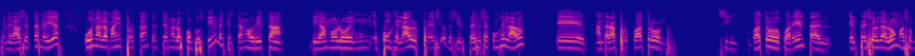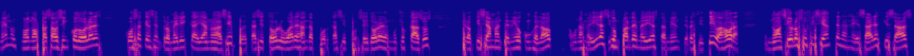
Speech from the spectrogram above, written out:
generado ciertas medidas. Una de las más importantes, el tema de los combustibles, que están ahorita, digámoslo, en un congelado el precio, es decir, el precio se ha congelado, eh, andará por 4.40 el, el precio del galón, más o menos, no, no ha pasado 5 dólares, cosa que en Centroamérica ya no es así, pues casi todos los lugares anda por casi por 6 dólares en muchos casos, pero aquí se ha mantenido congelado unas medidas y un par de medidas también restrictivas. Ahora, no han sido lo suficientes, las necesarias quizás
